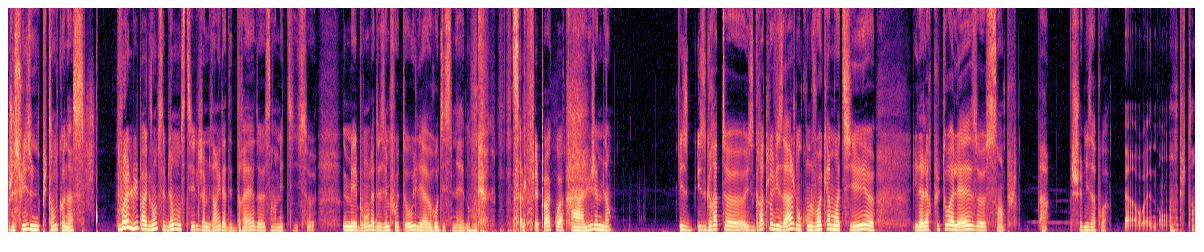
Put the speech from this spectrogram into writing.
je suis une putain de connasse. Ouais, lui, par exemple, c'est bien mon style. J'aime bien. Il a des dreads, c'est un métis. Mais bon, la deuxième photo, il est à Euro Disney, donc ça le fait pas, quoi. Ah, lui, j'aime bien. Il se, gratte, il se gratte le visage, donc on le voit qu'à moitié. il a l'air plutôt à l'aise, simple. Ah, chemise à poids. Ah ouais, non, putain.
